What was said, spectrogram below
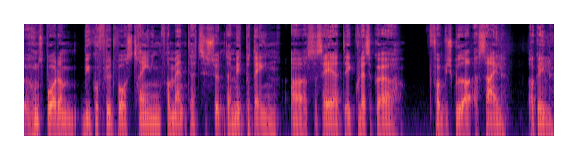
hun spurgte, om vi kunne flytte vores træning fra mandag til søndag midt på dagen. Og så sagde jeg, at det ikke kunne lade sig gøre, for vi skulle ud og sejle og grille.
